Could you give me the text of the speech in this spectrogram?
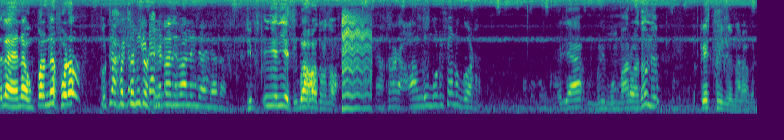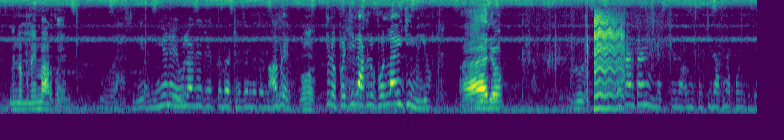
એટલે એના ઉપર ને ફોડો. એટલા પર તમે તો ટેટા જેવા લઈને આવ્યા હતા. ટીપ એની હતી હતો તો. કાકા આવડું મોટું છે ને ગોઠ. એટલે હું મારવા દઉં ને કેસ થઈ જાય મારા પર. એને હું નહીં મારતો એને. એને એવું લાગે કે તમે ઠેસર નતા આપણે ચલો પચીસ લાખ નો ફોન લાવી છે મિલ્યો. હા જો. બતાડતા નહીં મેં કીધું આમ ફોન કીધો.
